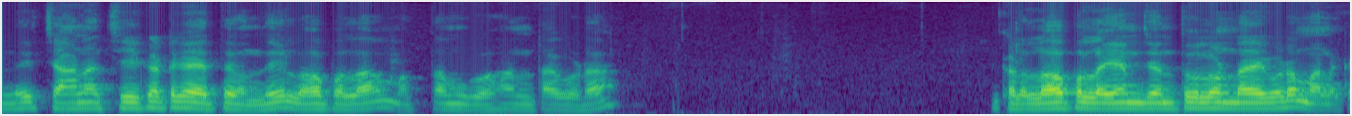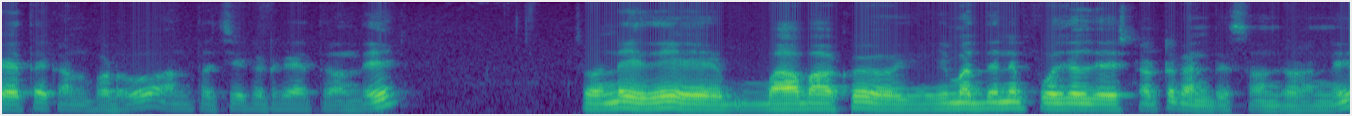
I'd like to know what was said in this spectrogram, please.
ఉంది. చాలా చీకటిగా అయితే ఉంది లోపల మొత్తం గుహ అంతా కూడా. ఇక్కడ లోపల ఏం జంతువులు ఉన్నాయి కూడా మనకైతే కనపడవు. అంత చీకటిగా అయితే ఉంది. చూడండి ఇది బాబాకు ఈ మధ్యనే పూజలు చేసినట్టు కనిపిస్తుంది చూడండి.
